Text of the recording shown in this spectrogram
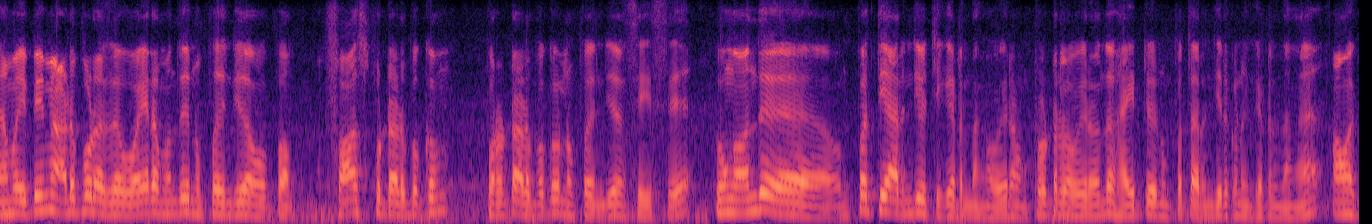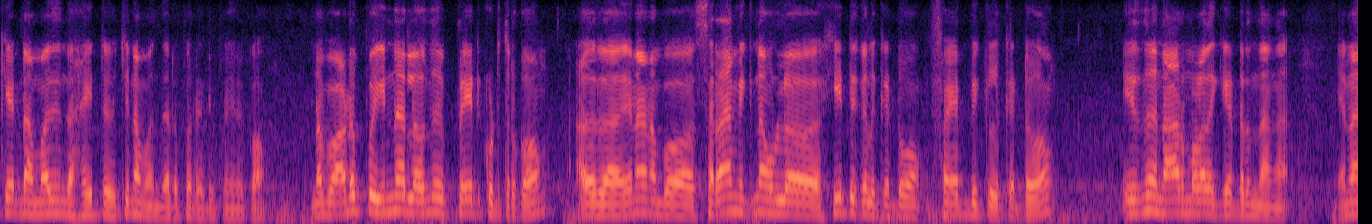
நம்ம எப்பயுமே அடுப்போட உயரம் வந்து முப்பத்தஞ்சு தான் வைப்போம். ஃபாஸ்ட் ஃபுட் அடுப்புக்கும் பரோட்டா அடுப்புக்கும் முப்பத்தஞ்சு தான் சைஸு இவங்க வந்து முப்பத்தி அஞ்சு வச்சு கேட்டிருந்தாங்க உயரம். டோட்டல் உயரம் வந்து ஹைட்டு முப்பத்தஞ்சு இருக்கணும்னு கேட்டிருந்தாங்க. அவங்க கேட்ட மாதிரி இந்த ஹைட்டை வச்சு நம்ம இந்த அடுப்பை ரெடி பண்ணியிருக்கோம். நம்ம அடுப்பு இன்னரில் வந்து பிளேட் கொடுத்துருக்கோம். அதில் ஏன்னா நம்ம செராமிக்னா உள்ள ஹீட்டுகள் கட்டுவோம் ஃபயர் பிக்கள் கட்டுவோம். இது வந்து நார்மலாக தான் கேட்டிருந்தாங்க. ஏன்னா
